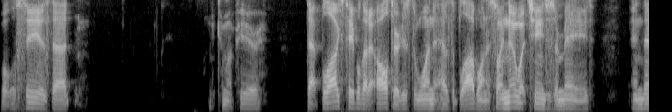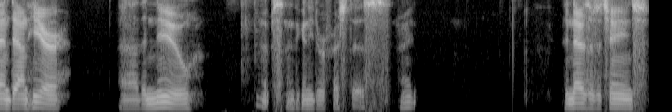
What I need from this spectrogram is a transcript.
what we'll see is that let me come up here. That blogs table that I altered is the one that has the blob on it. So I know what changes are made. And then down here, uh, the new, oops, I think I need to refresh this, right? It knows there's a change.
